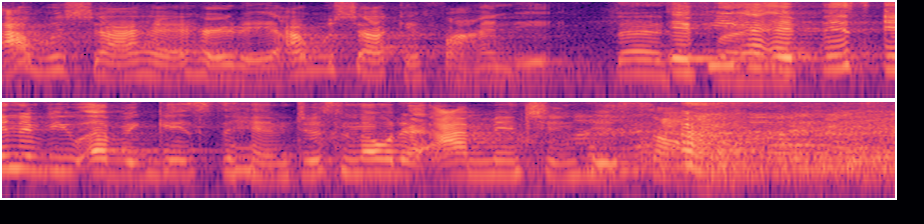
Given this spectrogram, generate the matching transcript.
I wish I had heard it. I wish I could find it. That's if he if this interview ever gets to him, just know that I mentioned his song.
